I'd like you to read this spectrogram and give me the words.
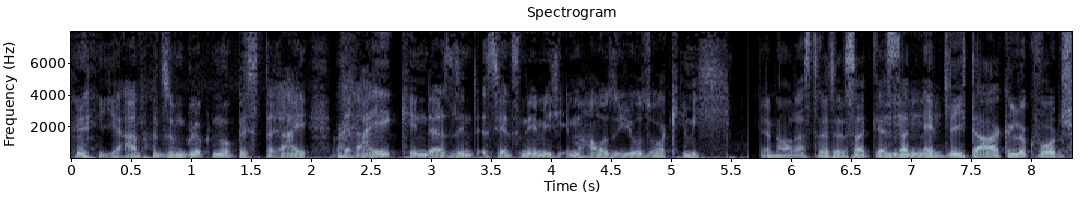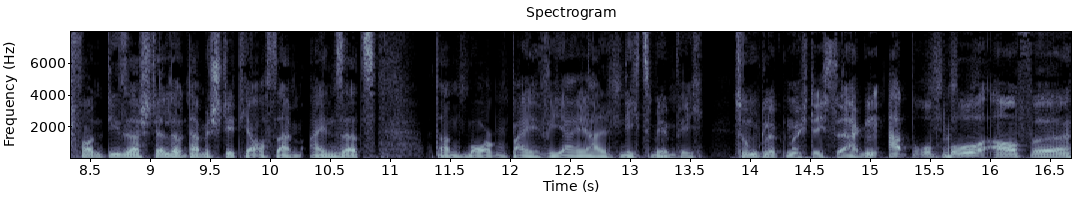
ja, aber zum Glück nur bis drei. Drei Kinder sind es jetzt nämlich im Hause Josua Kimmich. Genau, das dritte ist seit gestern mm. endlich da. Glückwunsch von dieser Stelle und damit steht ja auch seinem Einsatz dann morgen bei Villarreal nichts mehr im Weg. Zum Glück möchte ich sagen. Apropos auf äh,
